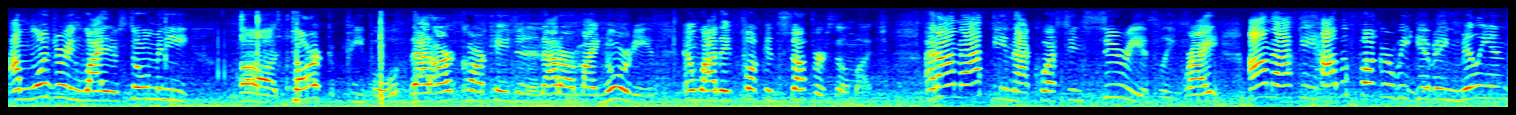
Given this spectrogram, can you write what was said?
I'm wondering why there's so many uh, dark people that are Caucasian and that are minorities and why they fucking suffer so much. And I'm asking that question seriously, right? I'm asking how the fuck are we giving millions,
